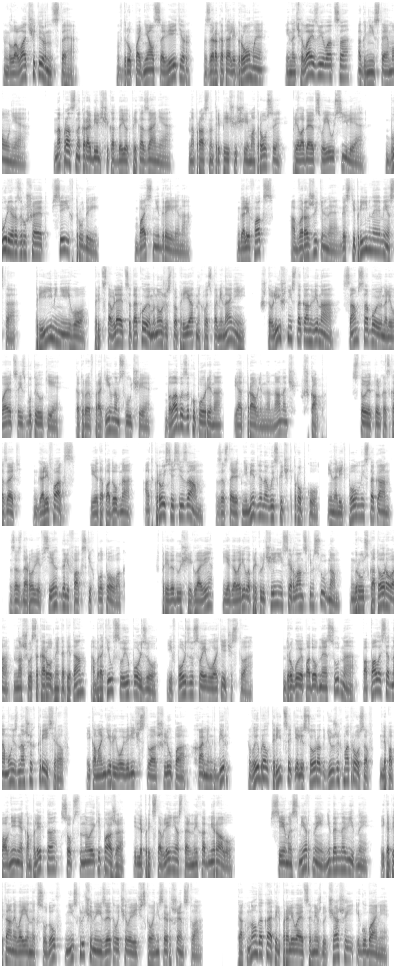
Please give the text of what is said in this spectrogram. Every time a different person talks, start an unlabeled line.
Глава 14. Вдруг поднялся ветер, зарокотали громы, и начала извиваться огнистая молния. Напрасно корабельщик отдает приказания, напрасно трепещущие матросы прилагают свои усилия. Буря разрушает все их труды. Басни Дрейлина. Галифакс – обворожительное, гостеприимное место. При имени его представляется такое множество приятных воспоминаний, что лишний стакан вина сам собою наливается из бутылки, которая в противном случае была бы закупорена и отправлена на ночь в шкаф. Стоит только сказать «Галифакс», и это подобно «Откройся, Сезам», заставит немедленно выскочить пробку и налить полный стакан за здоровье всех галифакских плутовок. В предыдущей главе я говорил о приключении с ирландским судном, груз которого наш высокородный капитан обратил в свою пользу и в пользу своего отечества. Другое подобное судно попалось одному из наших крейсеров, и командир его величества шлюпа Хаммингбирд выбрал 30 или 40 дюжих матросов для пополнения комплекта собственного экипажа и для представления остальных адмиралу. Все мы смертные, недальновидные и капитаны военных судов не исключены из этого человеческого несовершенства. Как много капель проливается между чашей и губами.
